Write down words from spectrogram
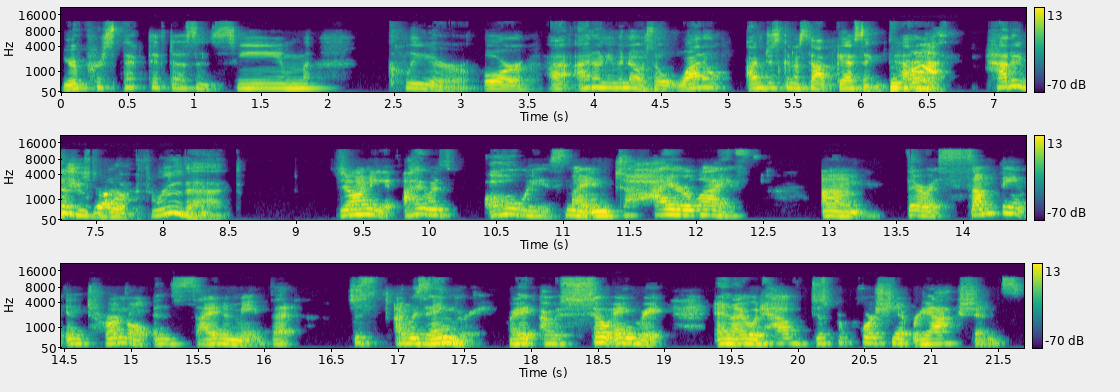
your perspective doesn't seem clear or I, I don't even know. So why don't I'm just going to stop guessing. Tell yeah. us how did you work through that? Johnny, I was always my entire life. Um, there was something internal inside of me that just I was angry, right? I was so angry, and I would have disproportionate reactions.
